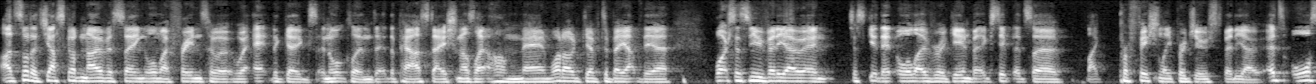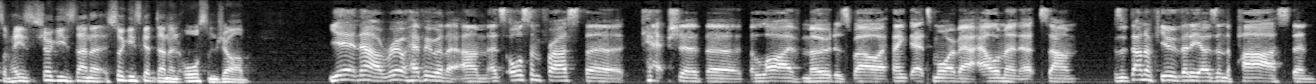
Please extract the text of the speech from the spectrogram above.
I'd sort of just gotten over seeing all my friends who were, who were at the gigs in Auckland at the power station. I was like, oh man, what I'd give to be up there, watch this new video, and just get that all over again. But except it's a like professionally produced video. It's awesome. He's Sugi's done a Sugi's got done an awesome job. Yeah, no, real happy with it. Um, it's awesome for us to capture the, the live mode as well. I think that's more of our element. It's um, because we've done a few videos in the past and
